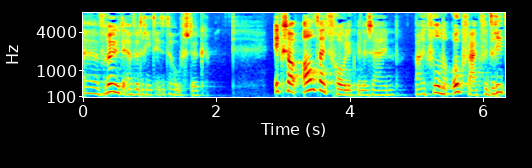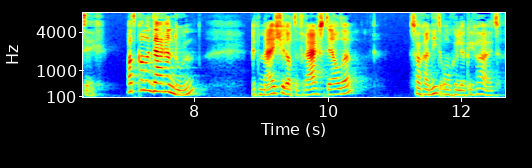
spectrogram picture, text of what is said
Uh, vreugde en verdriet heet het hoofdstuk. Ik zou altijd vrolijk willen zijn, maar ik voel me ook vaak verdrietig. Wat kan ik daaraan doen? Het meisje dat de vraag stelde, zag er niet ongelukkig uit,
